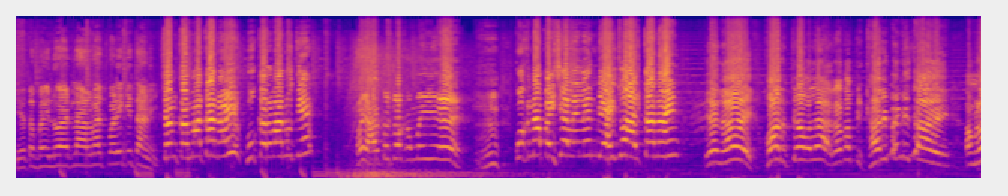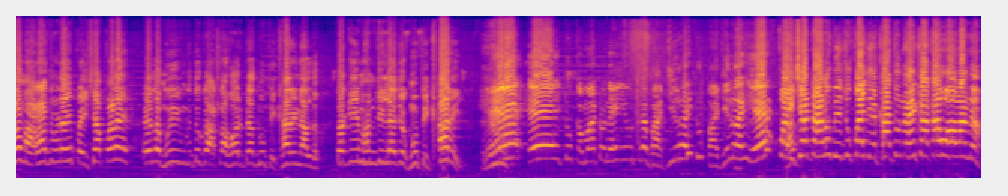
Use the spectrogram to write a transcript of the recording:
એ તો ભાઈ લો એટલે હાલવા જ પડી કે તાણી. ચમ કમાતા નહીં? હું કરવાનું તે? ભાઈ હાલ તો ચો કમાઈએ. કોકના પૈસા લઈ લઈને બેહી જો હાલતા નહીં. એ નહીં સો રૂપિયા ઓલે અરે તો ભિખારી બની જાય. હમણાં મારા જોડે પૈસા પડે એટલે હું એમ કીધું કે આટલા સો રૂપિયા હું ભિખારી ના દઉં. તો કે એમ સમજી લેજો હું ભિખારી. હે એ તું કમાતો નહીં એટલે ભાજી લો તું ભાજી લો એ પૈસા ટાળું બીજું કોઈ દેખાતું નહીં કાકા આવવાના.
